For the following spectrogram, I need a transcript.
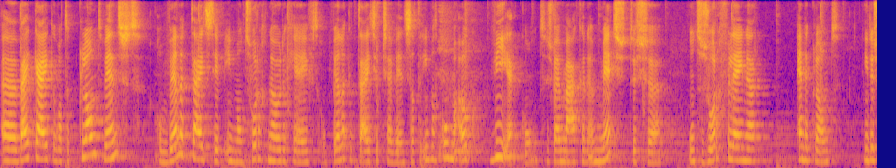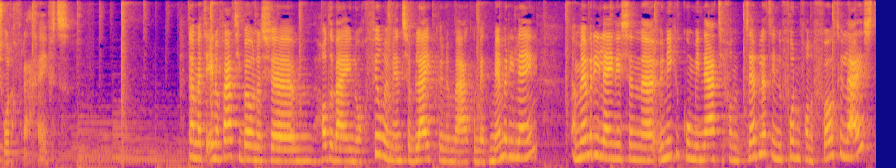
Eh, wij kijken wat de klant wenst, op welk tijdstip iemand zorg nodig heeft, op welke tijdstip zij wenst dat er iemand komt, maar ook wie er komt. Dus wij maken een match tussen onze zorgverlener en de klant die de zorgvraag heeft. Nou, met de innovatiebonus eh, hadden wij nog veel meer mensen blij kunnen maken met Memory Lane. Een Memory Lane is een eh, unieke combinatie van een tablet in de vorm van een fotolijst.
